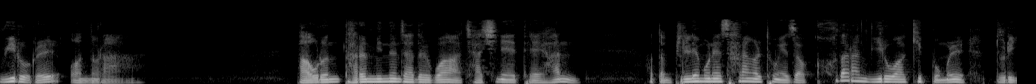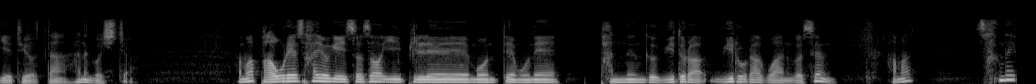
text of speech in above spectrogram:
위로를 얻노라. 바울은 다른 믿는 자들과 자신에 대한 어떤 빌레몬의 사랑을 통해서 커다란 위로와 기쁨을 누리게 되었다 하는 것이죠. 아마 바울의 사역에 있어서 이 빌레몬 때문에 받는 그 위로라, 위로라고 하는 것은 아마 상당히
